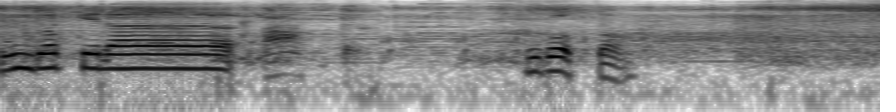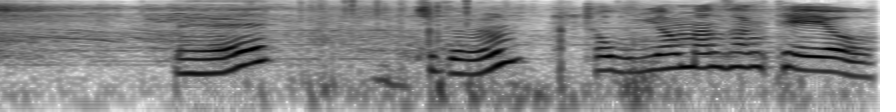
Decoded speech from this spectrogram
공격해라. 아, 죽었다. 네. 지금. 저 위험한 상태예요.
